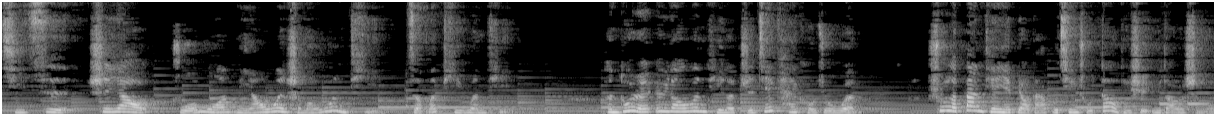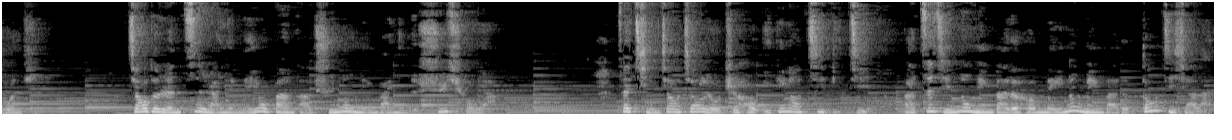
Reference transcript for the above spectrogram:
其次是要琢磨你要问什么问题，怎么提问题。很多人遇到问题了，直接开口就问。说了半天也表达不清楚到底是遇到了什么问题，教的人自然也没有办法去弄明白你的需求呀。在请教交流之后，一定要记笔记，把自己弄明白的和没弄明白的都记下来，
